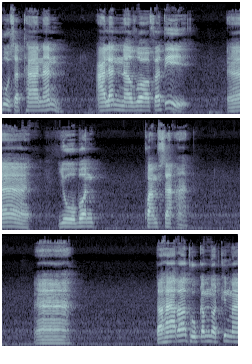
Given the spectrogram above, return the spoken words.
ผู้ศรัทธานั้นอาลันนาซอฟตีอยู่บนความสะอาดตฮาระถูกกำหนดขึ้นมา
